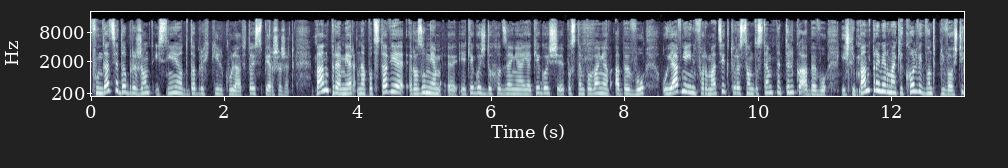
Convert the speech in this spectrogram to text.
Fundacja Dobry Rząd istnieje od dobrych kilku lat. To jest pierwsza rzecz. Pan premier na podstawie, rozumiem, y, jakiegoś dochodzenia, jakiegoś y, postępowania w ABW ujawnia informacje, które są dostępne tylko ABW. Jeśli pan premier ma jakiekolwiek wątpliwości,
